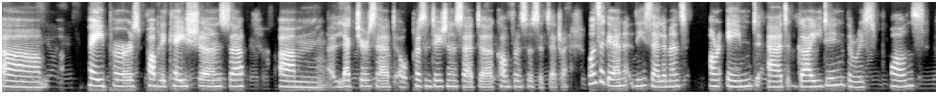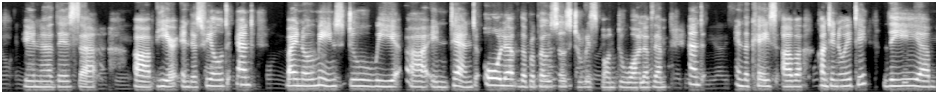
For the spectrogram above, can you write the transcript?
um, papers, publications, uh, um, lectures at or presentations at uh, conferences, etc. Once again, these elements are aimed at guiding the response in uh, this uh, uh, here in this field and by no means do we uh, intend all of the proposals to respond to all of them. And in the case of uh, continuity, the um,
